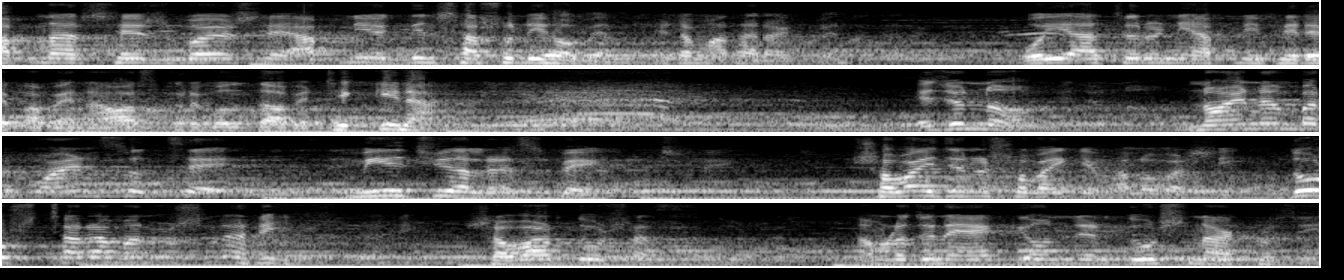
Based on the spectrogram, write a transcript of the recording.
আপনার শেষ বয়সে আপনি একদিন শাশুড়ি হবেন, এটা মাথায় রাখবেন। ওই আচরণই আপনি ফিরে পাবেন, আওয়াজ করে বলতে হবে, ঠিক কিনা? এজন্য নয় নাম্বার পয়েন্টস হচ্ছে মিউচুয়াল রেসপেক্ট সবাই যেন সবাইকে ভালোবাসি। দোষ ছাড়া মানুষ নাই, সবার দোষ আছে। আমরা যেন একে অন্যের দোষ না খুঁজি।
